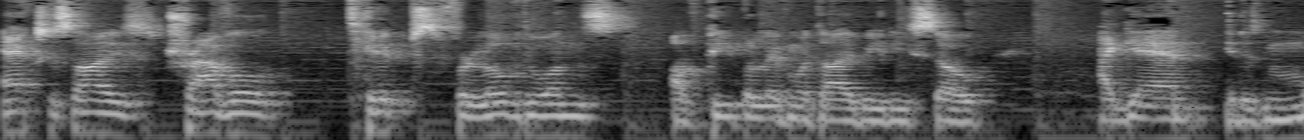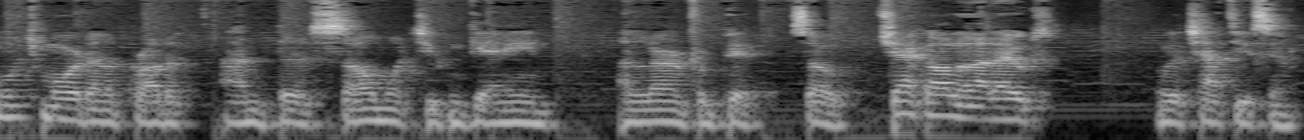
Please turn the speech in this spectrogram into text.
exercise, travel, tips for loved ones of people living with diabetes. So, again, it is much more than a product, and there's so much you can gain and learn from Pip. So, check all of that out. We'll chat to you soon.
